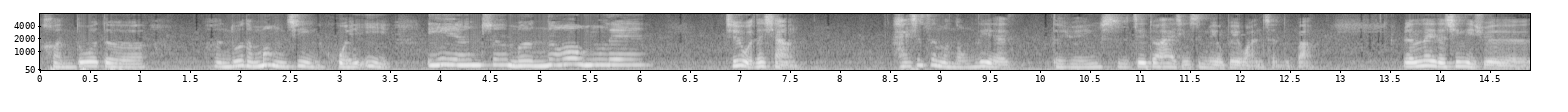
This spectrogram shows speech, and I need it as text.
很多的很多的梦境回忆，依然这么浓烈。其实我在想，还是这么浓烈的原因是，这段爱情是没有被完成的吧。人类的心理学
